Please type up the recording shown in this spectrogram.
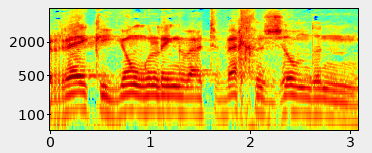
rijke jongeling werd weggezonden.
